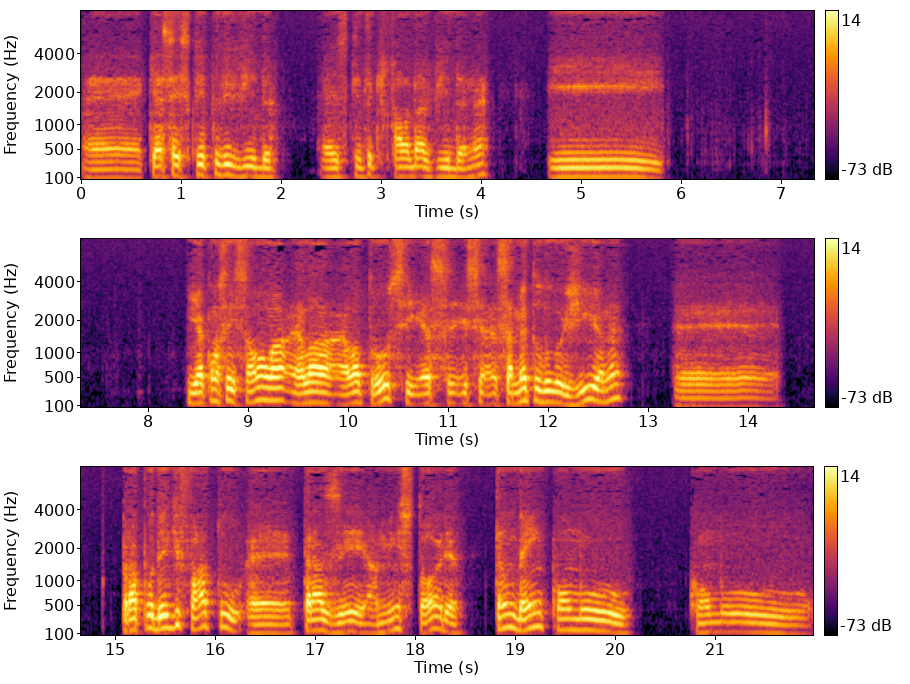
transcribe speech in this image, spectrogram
É, que essa é escrita vivida, é a escrita que fala da vida, né? E e a Conceição ela, ela, ela trouxe essa, essa metodologia, né? É, para poder de fato é, trazer a minha história também como como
